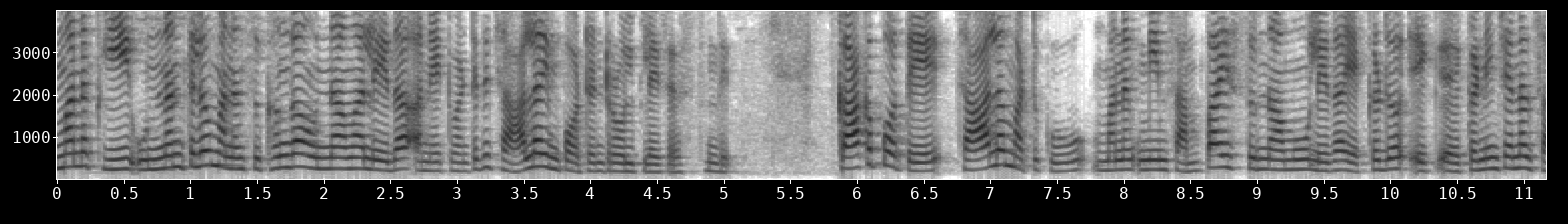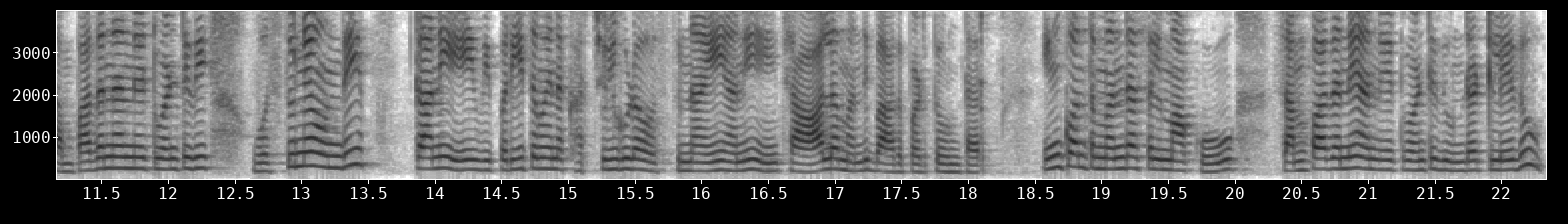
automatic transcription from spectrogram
మనకి ఉన్నంతలో మనం సుఖంగా ఉన్నామా లేదా అనేటువంటిది చాలా ఇంపార్టెంట్ రోల్ ప్లే చేస్తుంది. కాకపోతే చాలా మటుకు మనం మేము సంపాదిస్తున్నాము లేదా ఎక్కడో ఎక్- ఎక్కడి నుంచైనా సంపాదన అనేటువంటిది వస్తూనే ఉంది. కానీ విపరీతమైన ఖర్చులు కూడా వస్తున్నాయి అని చాలామంది బాధపడుతూ ఉంటారు. ఇంకొంతమంది అసలు మాకు సంపాదనే అనేటువంటిది ఉండట్లేదు.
